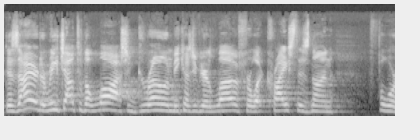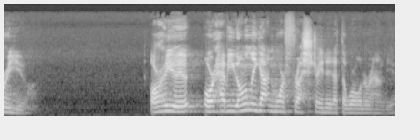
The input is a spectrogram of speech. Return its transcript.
desire to reach out to the lost grown because of your love for what Christ has done for you? Or, you, or have you only gotten more frustrated at the world around you?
